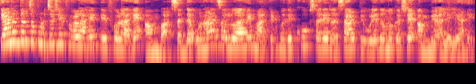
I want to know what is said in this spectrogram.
त्यानंतरचं पुढचं जे फळ आहे ते फळ आहे आंबा. सध्या उन्हाळा चालू आहे मार्केटमध्ये खूप सारे रसाळ पिवळे दमक असे आंबे आलेले आहेत.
